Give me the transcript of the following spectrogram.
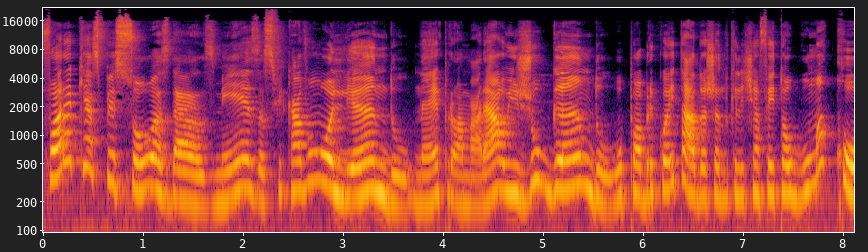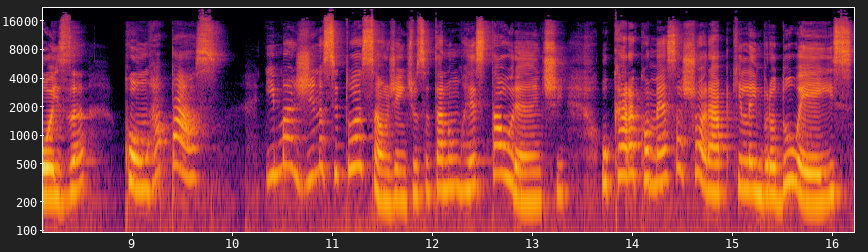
Fora que as pessoas das mesas ficavam olhando, né, pro Amaral e julgando o pobre coitado, achando que ele tinha feito alguma coisa com o rapaz. Imagina a situação, gente. Você tá num restaurante, o cara começa a chorar porque lembrou do ex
